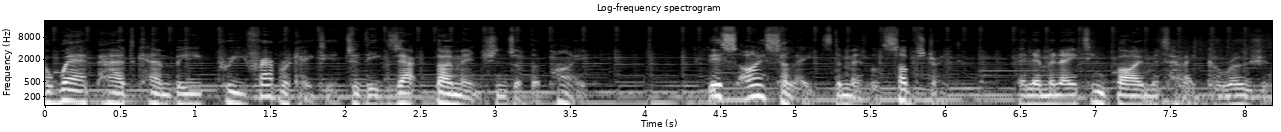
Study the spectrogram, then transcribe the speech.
a wear pad can be prefabricated to the exact dimensions of the pipe. This isolates the metal substrate, eliminating bimetallic corrosion.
